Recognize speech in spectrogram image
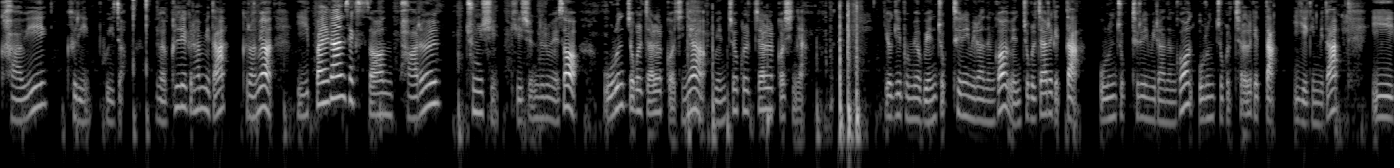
가위, 그림 보이죠? 이걸 클릭을 합니다. 그러면 이 빨간색 선 발을 중심 기준으로 해서 오른쪽을 자를 것이냐 왼쪽을 자를 것이냐 여기 보면 왼쪽 트림이라는 건 왼쪽을 자르겠다 오른쪽 트림이라는 건 오른쪽을 자르겠다 이 얘기입니다. 이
